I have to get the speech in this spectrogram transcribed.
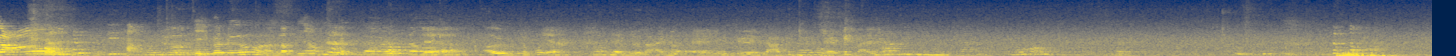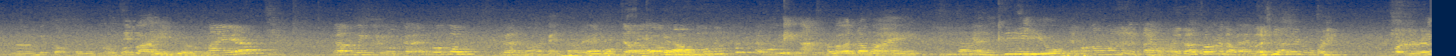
có đi thẳng một đường chỉ có đứa mà lập nhóm kích ra thôi Vậy hả? ừ Đúng rồi vậy Nói thêm vừa lại nữa. Em kêu em thở Thích nó vậy kích lại đó nó biết cậu tao đi Ủa, chị bảy vậy giờ. Mày á. Làm mình nhiều cái bố không? Nói mẹ tao đi quốc trời tế cái đầu tiền ăn tao ít đâu mày. tao chịu Mày nói số cái đầu lại nhớ cái của mày Bao nhiêu em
